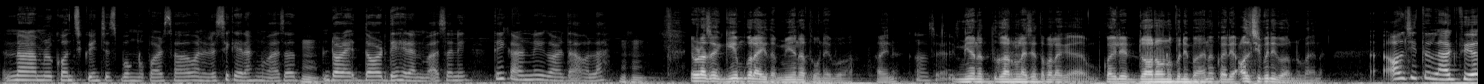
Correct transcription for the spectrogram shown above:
नराम्रो कन्सिक्वेन्सेस भोग्नुपर्छ भनेर सिकाइराख्नु भएको छ डराइ डर देखाइरहनु भएको छ नि त्यही कारणले गर्दा होला। एउटा चाहिँ गेमको लागि त मिहिनेत हुने भयो होइन? मिहिनेत गर्नलाई चाहिँ तपाईँलाई कहिले डराउनु पनि भएन कहिले अल्छी पनि गर्नु भएन। अल्छी त लाग्थ्यो।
